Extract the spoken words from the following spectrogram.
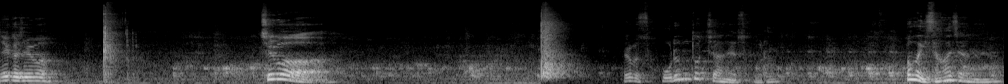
여기까지 질문. 질문. 여러분 소름 돋지 않아요 소름? 뭔가 이상하지 않아요?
